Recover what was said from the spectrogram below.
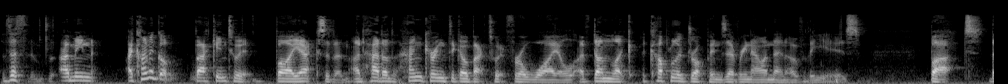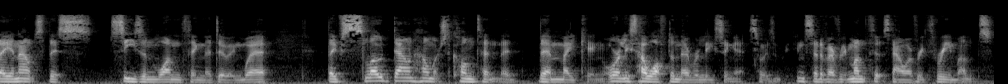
the, I mean, I kind of got back into it by accident. I'd had a hankering to go back to it for a while. I've done like a couple of drop ins every now and then over the years. But they announced this season one thing they're doing where they've slowed down how much content they're, they're making, or at least how often they're releasing it. So instead of every month, it's now every three months.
